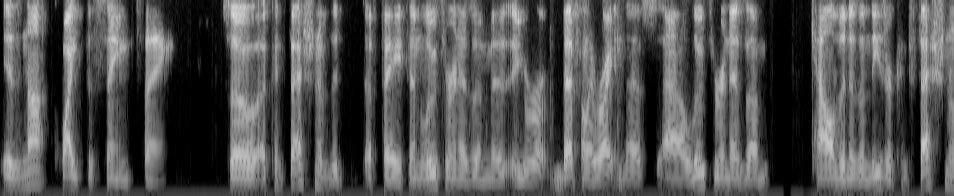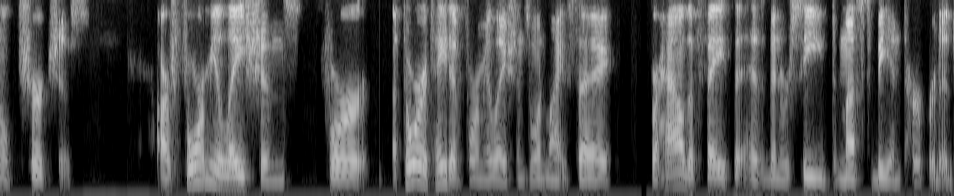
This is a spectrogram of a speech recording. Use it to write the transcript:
is not quite the same thing. So, a confession of the of faith and Lutheranism, uh, you're definitely right in this. Uh, Lutheranism, Calvinism, these are confessional churches are formulations for authoritative formulations, one might say, for how the faith that has been received must be interpreted.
